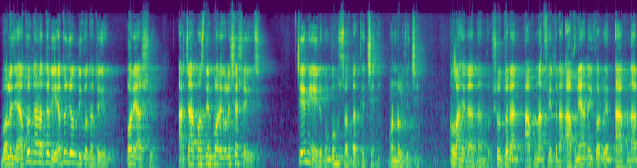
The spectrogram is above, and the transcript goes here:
বলে যে, এত তাড়াতাড়ি, এত জলদি কোথা থেকে? পরে আসিও আর চার পাঁচ দিন পরে গেলে শেষ হয়ে গেছে। চেনে, এরকম বহু সর্দারকে চেনে, মণ্ডলকে চেনে। আল্লাহ হেদায়ত দান করে সুতরাং আপনার ফেতরা আপনি আদায় করবেন, আপনার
